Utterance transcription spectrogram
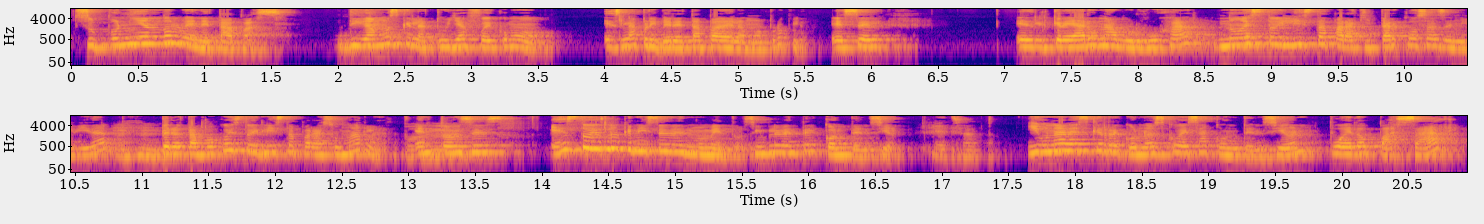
suponiéndolo en etapas, digamos que la tuya fue como, es la primera etapa del amor propio. Es el, el crear una burbuja. No estoy lista para quitar cosas de mi vida, pero tampoco estoy lista para sumarlas. Entonces, esto es lo que necesito en el momento, simplemente contención. Exacto. Y una vez que reconozco esa contención, puedo pasar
